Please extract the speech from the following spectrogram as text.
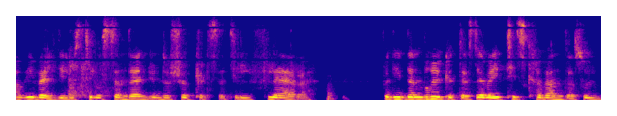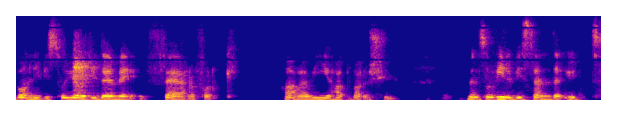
har, vi veldig lyst til å sende en undersøkelse til flere. Fordi den brukertest er veldig tidskrevende, så vanligvis så gjør de det med færre folk. Her har vi hatt bare sju. Men så vil vi sende ut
